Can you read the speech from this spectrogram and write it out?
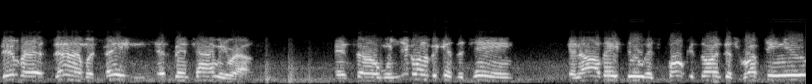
Denver has done with Peyton has been timing routes. And so when you're going up against a team and all they do is focus on disrupting you,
